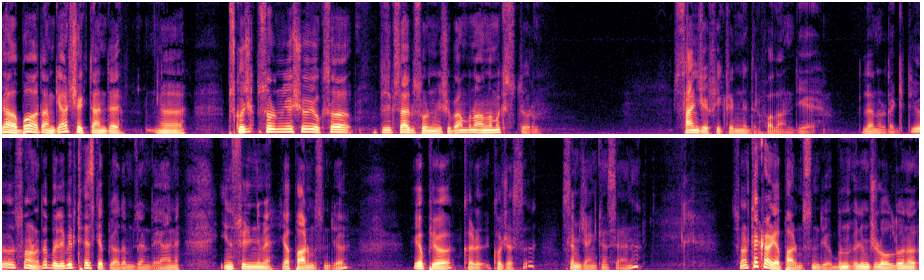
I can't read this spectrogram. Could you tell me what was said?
Ya bu adam gerçekten de e, psikolojik bir sorun mu yaşıyor yoksa fiziksel bir sorun mu yaşıyor? Ben bunu anlamak istiyorum. Sence fikrin nedir falan diye Leonard'a gidiyor. Sonra da böyle bir test yapıyor adam üzerinde. Yani insülinimi yapar mısın diyor. Yapıyor karı, kocası. Sammy Jenkins yani. Sonra tekrar yapar mısın diyor. Bunun ölümcül olduğunu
